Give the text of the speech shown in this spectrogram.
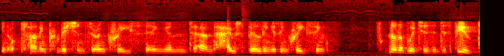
you know, planning permissions are increasing and, and house building is increasing, none of which is in dispute.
